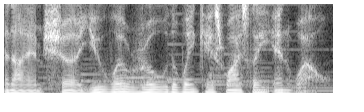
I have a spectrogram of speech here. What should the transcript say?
and I am sure you will rule the Winkies wisely and well.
